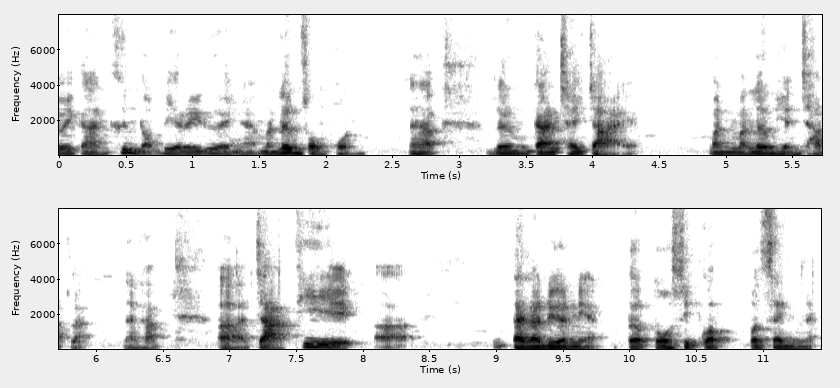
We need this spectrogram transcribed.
ด้วยการขึ้นดอกเบี้ยเรื่อยๆนะมันเริ่มส่งผลนะครับเรื่องการใช้จ่ายมันมันเริ่มเห็นชัดแล้ว นะครับจากที่แต่ละเดือนเนี่ยเติบโต 10 กว่าเปอร์เซ็นต์เนี่ย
